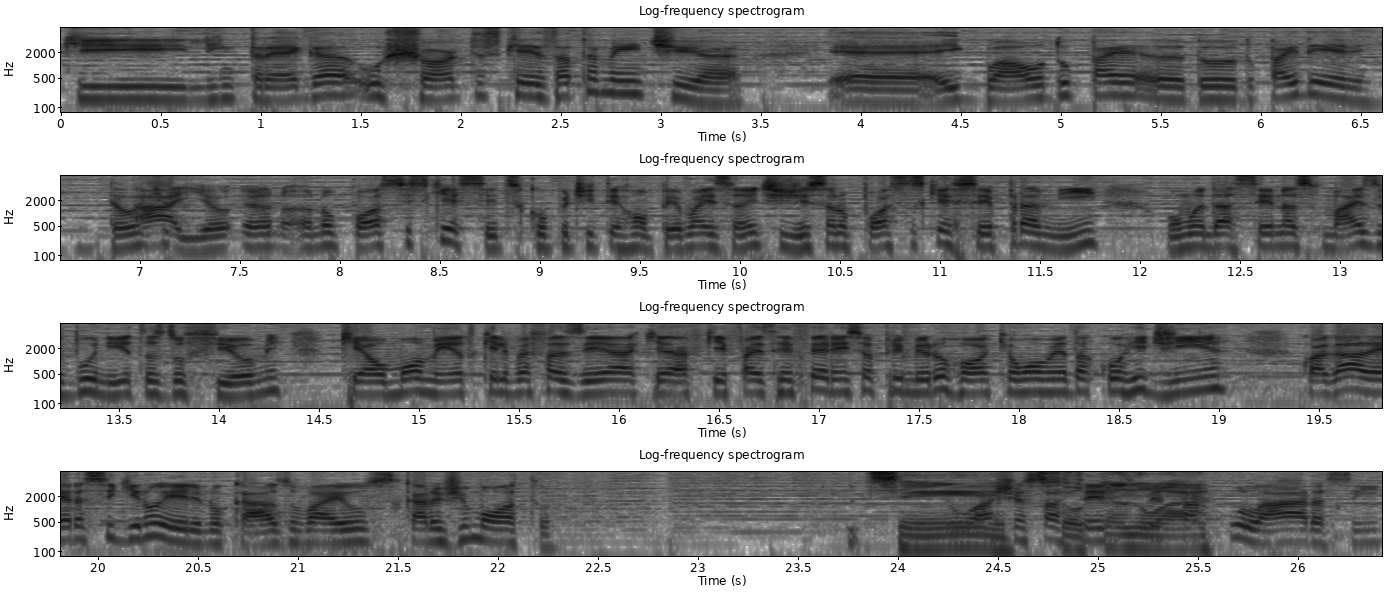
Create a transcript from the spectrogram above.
que lhe entrega os shorts que é exatamente é, é igual do pai, do, do pai dele. Então, ah, tipo, e eu, eu, eu não posso esquecer, desculpa te interromper, mas antes disso eu não posso esquecer pra mim uma das cenas mais bonitas do filme, que é o momento que ele vai fazer, a, que, a, que faz referência ao primeiro rock, é o momento da corridinha com a galera seguindo ele. No caso, vai os caras de moto. Sim, Eu acho essa cena soltando ar. espetacular, assim.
